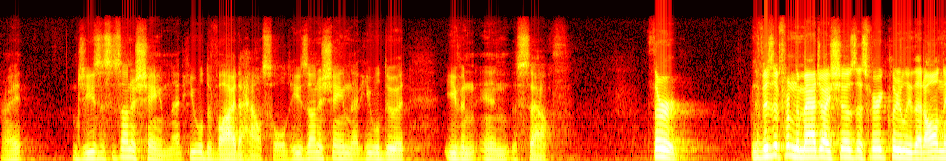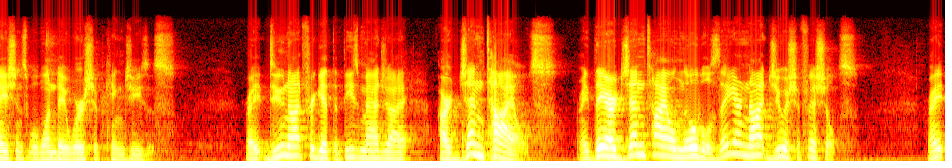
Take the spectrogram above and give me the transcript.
right? Jesus is unashamed that he will divide a household. He's unashamed that he will do it even in the south. Third, the visit from the Magi shows us very clearly that all nations will one day worship King Jesus. Right? Do not forget that these Magi are Gentiles. Right? They are Gentile nobles. They are not Jewish officials. Right?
